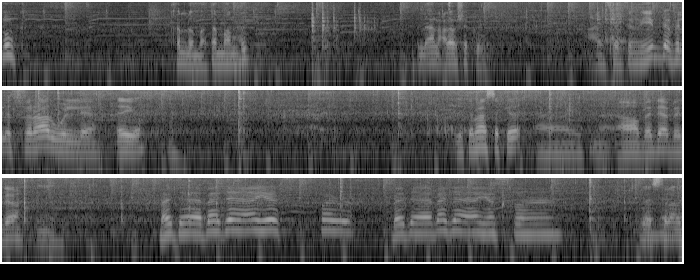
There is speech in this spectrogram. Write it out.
ممكن. خلوا ما تم نضج الآن على وشكه على أساس انه يبدأ في الإصفرار وال أيوه. يتماسك. كذا آه, آه بدأ بدأ. بدأ بدأ يصفر بدأ بدأ يصفر. يا سلام.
